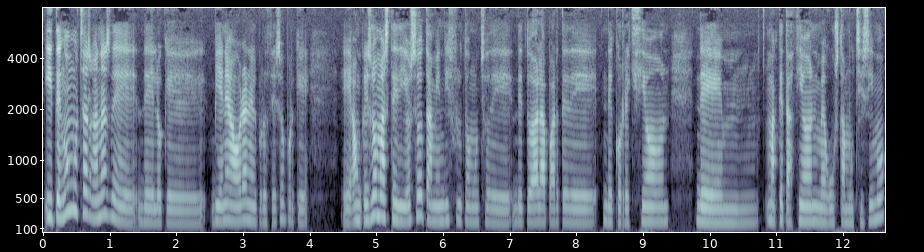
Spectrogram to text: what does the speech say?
Y tengo muchas ganas de, de lo que viene ahora en el proceso porque eh, aunque es lo más tedioso, también disfruto mucho de, toda la parte de, de corrección, de mm, maquetación, me gusta muchísimo.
